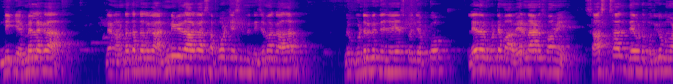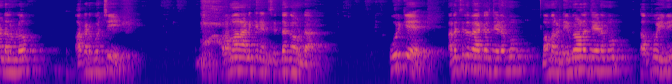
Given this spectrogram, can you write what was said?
నీకు ఎమ్మెల్యేగా నేను అండదండలుగా అన్ని విధాలుగా సపోర్ట్ చేసింది నిజమా కాదా? నువ్వు గుడ్డల మీద చేసుకొని చెప్పుకో. లేదనుకుంటే మా వీరనారాయణ స్వామి సాష్టాది దేవుడు ముదిగుబ మండలంలో అక్కడికి వచ్చి ప్రమాణానికి నేను సిద్ధంగా ఉంటాను ఊరికే అనుచిత వ్యాఖ్యలు చేయడము మమ్మల్ని డిమ్రాల చేయడము తప్పు ఇది.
